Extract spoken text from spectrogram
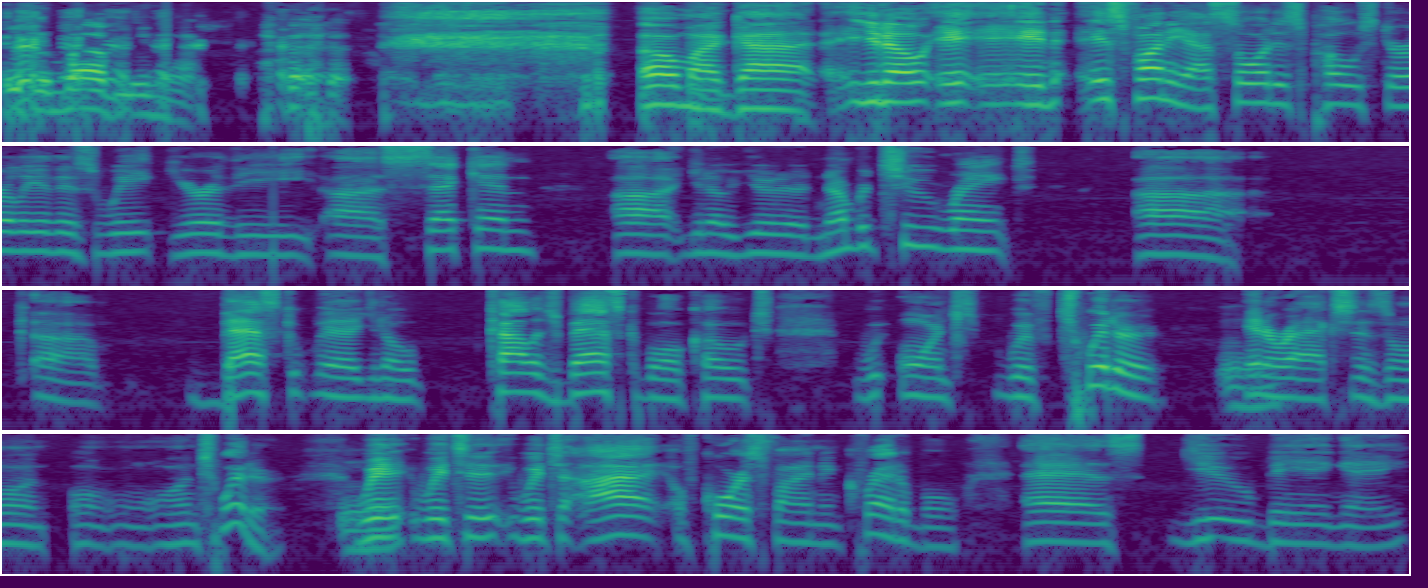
it's above me now. oh my god! You know, it, it, it's funny. I saw this post earlier this week. You're the uh, second. Uh, you know, you're number two ranked uh, uh, basketball, uh, you know, college basketball coach on with Twitter mm-hmm. interactions on, on, on Twitter, mm-hmm. which which, is, which I of course find incredible as you being a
